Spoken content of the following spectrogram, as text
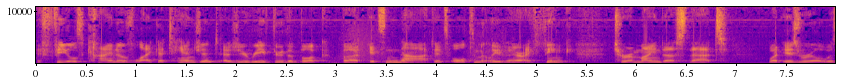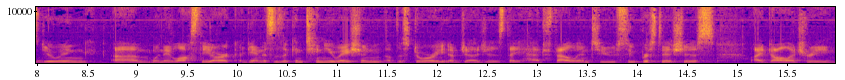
It feels kind of like a tangent as you read through the book, but it's not. It's ultimately there, I think, to remind us that what Israel was doing um, when they lost the ark. Again, this is a continuation of the story of Judges. They had fell into superstitious idolatry,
